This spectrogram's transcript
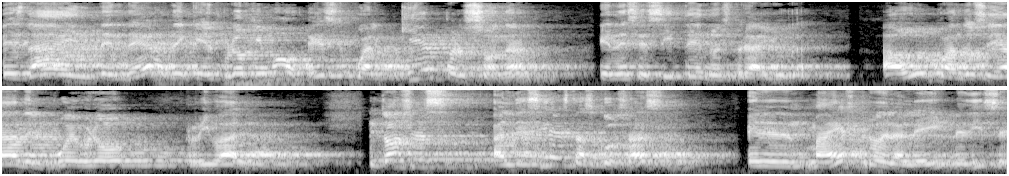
les da a entender de que el prójimo es cualquier persona que necesite nuestra ayuda, aun cuando sea del pueblo rival. Entonces, al decir estas cosas, el maestro de la ley le dice,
